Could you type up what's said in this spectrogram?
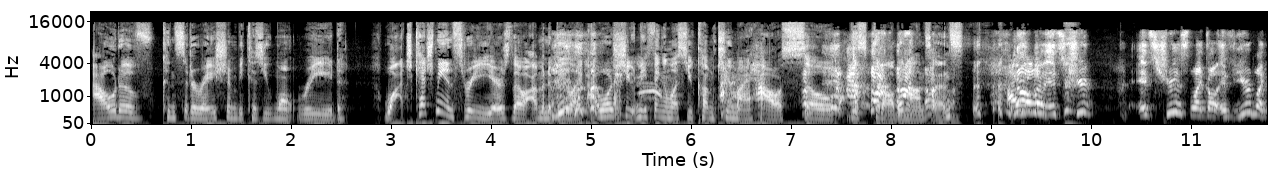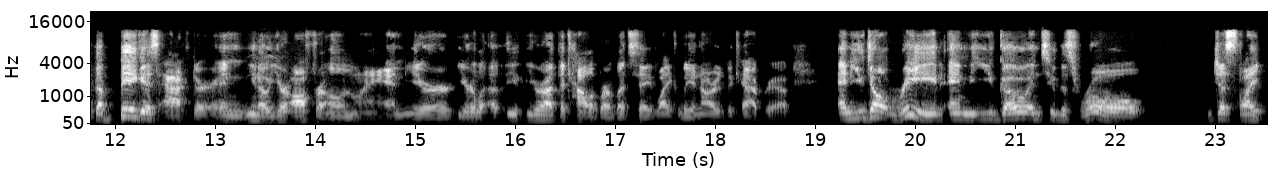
out of consideration because you won't read. Watch, catch me in three years though. I'm gonna be like, I won't shoot anything unless you come to my house. So this could all be nonsense. no, but it's true. It's true. It's like uh, if you're like the biggest actor and you know you're offer only and you're you're uh, you're at the caliber of let's say like Leonardo DiCaprio, and you don't read and you go into this role just like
